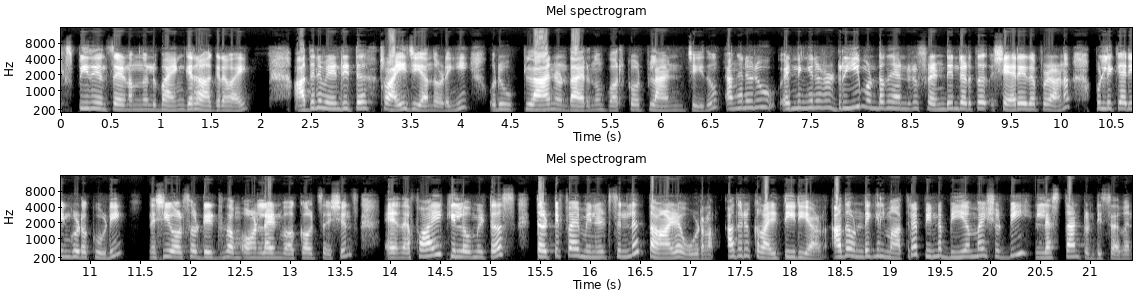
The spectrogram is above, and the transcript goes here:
എക്സ്പീരിയൻസ് ചെയ്യണം എന്നൊരു ഭയങ്കര ആഗ്രഹമായി. അതിന് വേണ്ടിയിട്ട് ട്രൈ ചെയ്യാൻ തുടങ്ങി. ഒരു പ്ലാൻ ഉണ്ടായിരുന്നു വർക്ക്ഔട്ട് പ്ലാൻ ചെയ്തു. അങ്ങനെ ഒരു എന്നിങ്ങനെ ഒരു ഡ്രീം ഉണ്ടെന്ന് ഞാനൊരു ഫ്രണ്ടിന്റെ അടുത്ത് ഷെയർ ചെയ്തപ്പോഴാണ് പുള്ളിക്കാരിയും കൂടെ കൂടി. She also did some online workout sessions five kilometres thirty five മിനിറ്റ്സിൽ താഴെ ഓടണം. അതൊരു ക്രൈറ്റീരിയ ആണ്. അതുണ്ടെങ്കിൽ മാത്രമേ പിന്നെ B M I should be less than twenty seven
